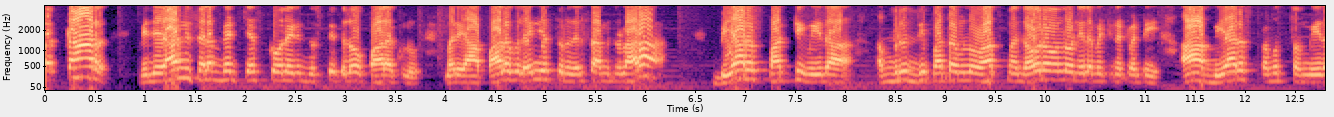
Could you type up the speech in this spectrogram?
సర్కార్ విజయాన్ని సెలబ్రేట్ చేసుకోలేని దుస్థితిలో పాలకులు. మరి ఆ పాలకులు ఏం చేస్తున్నారు తెలుసా మిత్రులారా? బిఆర్ఎస్ పార్టీ మీద అభివృద్ధి పథంలో ఆత్మ గౌరవంలో నిలబెట్టినటువంటి ఆ బిఆర్ఎస్ ప్రభుత్వం మీద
